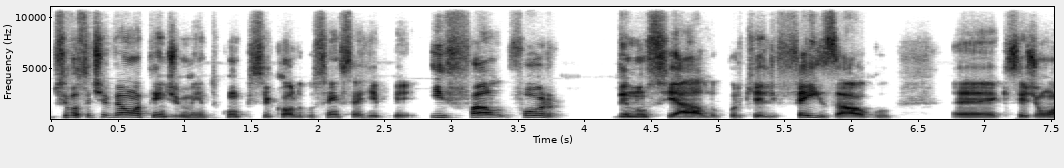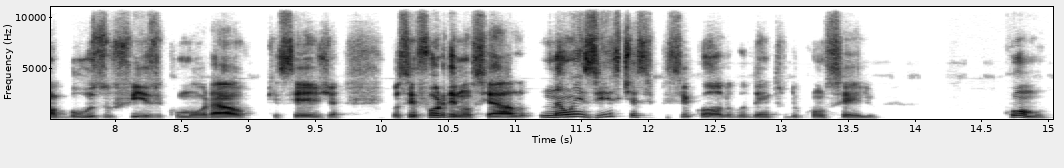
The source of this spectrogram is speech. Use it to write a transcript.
se você tiver um atendimento com um psicólogo sem CRP e for denunciá-lo porque ele fez algo é, que seja um abuso físico, moral, que seja, você for denunciá-lo, não existe esse psicólogo dentro do conselho. Como?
